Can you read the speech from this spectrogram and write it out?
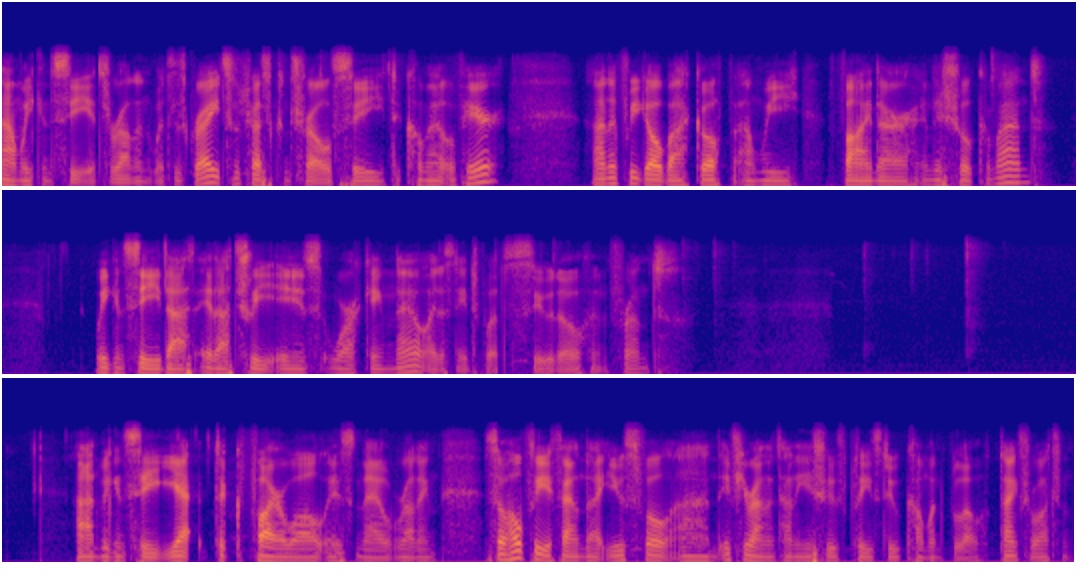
And we can see it's running, which is great. So press Control C to come out of here. And if we go back up and we find our initial command, we can see that it actually is working now. I just need to put sudo in front. And we can see yeah the firewall is now running. So hopefully you found that useful and if you ran into any issues please do comment below. Thanks for watching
